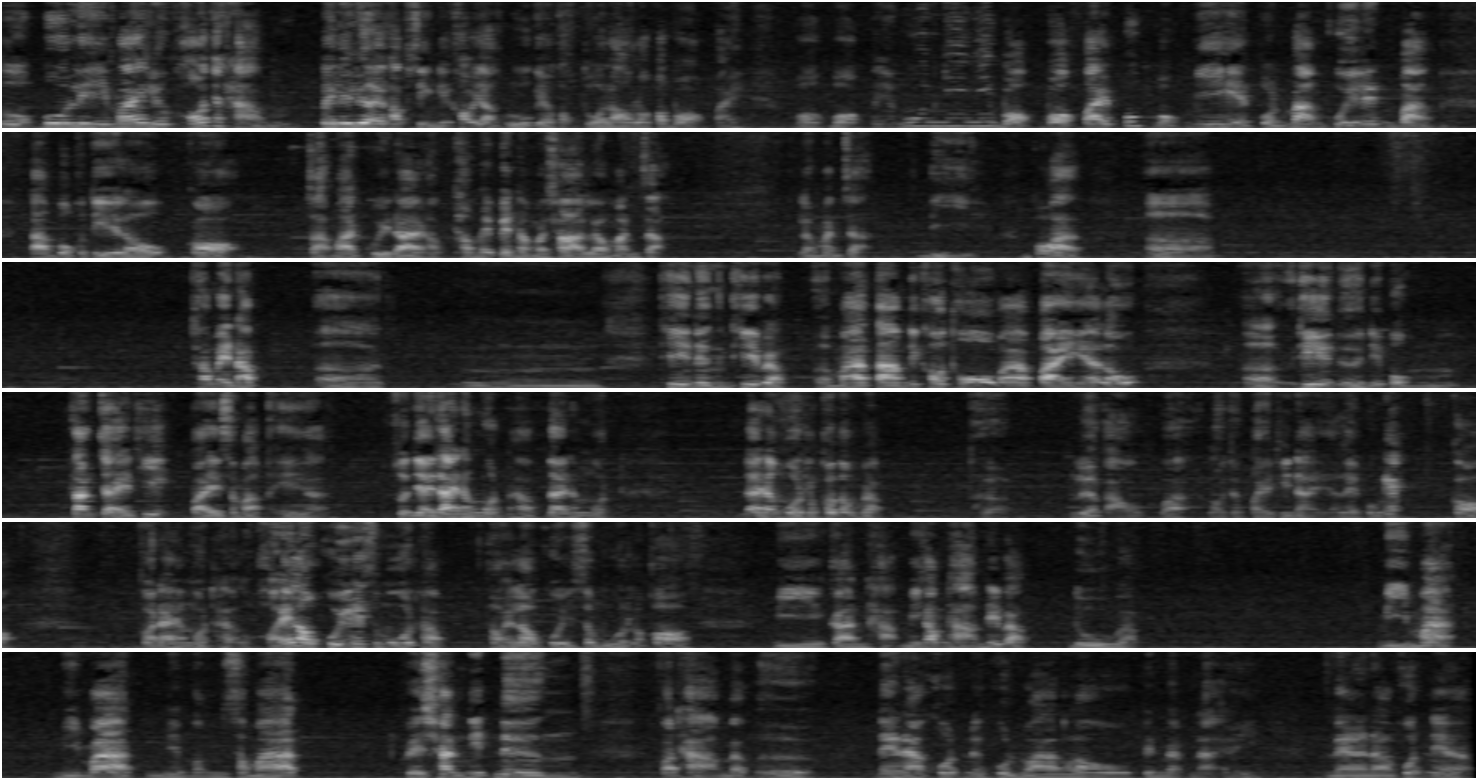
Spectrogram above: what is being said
สูบบุหรี่ไหมหรือเขาจะถามไปเรื่อยๆครับ สิ่งที่เขาอยากรู้เกี่ยวกับตัวเราเราก็บอกไป บอกบอกไปอย่างงู้นงี้นี่บอกบอกไปปุ๊บบอกมีเหตุผลบ้างคุยเล่นบ้าง ตามปกติแล้วก็สามารถคุยได้ครับทำให้เป็นธรรมชาติแล้วมันจะ แล้วมันจะดี เพราะว่าถ้าไม่นับที่หนึ่งที่แบบมาตามที่เขาโทรมาไปเงี้ยแล้วเอ่อที่อื่นๆที่ผมตั้งใจที่ไปสมัครเองอะส่วนใหญ่ได้ทั้งหมดนะครับ ได้ทั้งหมด ได้ทั้งหมดแล้วก็ต้องแบบเออเลือกเอาว่าเราจะไปที่ไหนอะไรพวกเนี้ยก็ก็ได้ทั้งหมดขอให้เราคุยให้สมูทครับขอให้เราคุยสมูทแล้วก็มีการถามมีคำถามที่แบบ ดูแบบ มีมาก มีมากเนี่ยบางสมาร์ท question นิดนึง ก็ถามแบบเออ ในอนาคตเนี่ยคุณวางเราเป็นแบบไหน ในอนาคตเนี่ย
